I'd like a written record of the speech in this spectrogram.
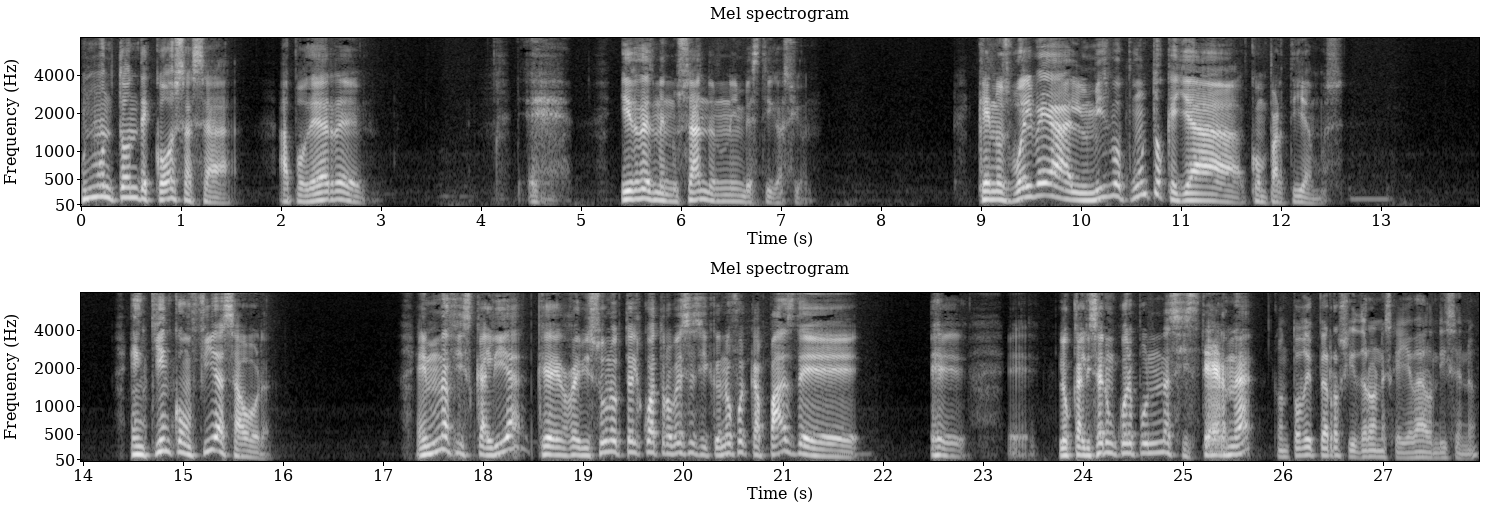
Un montón de cosas a, a poder eh, eh, ir desmenuzando en una investigación. Que nos vuelve al mismo punto que ya compartíamos. ¿En quién confías ahora? ¿En una fiscalía que revisó un hotel cuatro veces y que no fue capaz de eh, eh, localizar un cuerpo en una cisterna? Con todo y perros y drones que llevaron, dice, ¿no?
